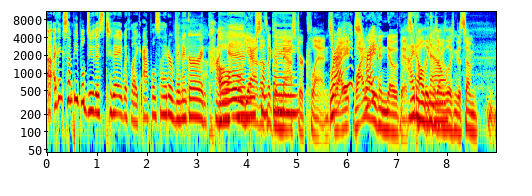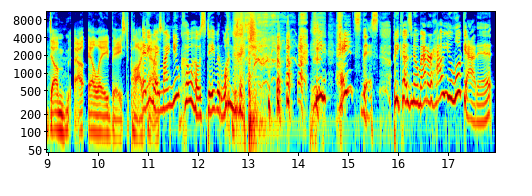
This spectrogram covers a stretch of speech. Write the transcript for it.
I think some people do this today with like apple cider vinegar and cayenne. Oh cayenne yeah, or that's something. like the master cleanse, right? Right? Why do I even know this? I don't Probably because I was listening to some dumb L.A. based podcast. Anyway, my new co-host David Wondrich. he hates this because no matter how you look at it,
